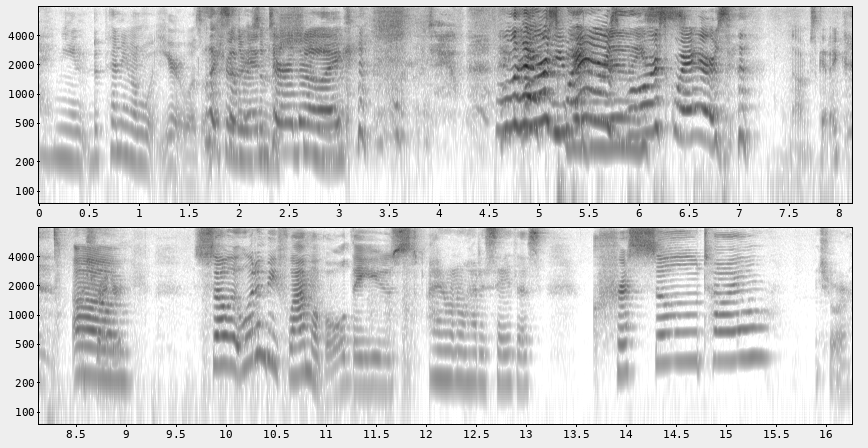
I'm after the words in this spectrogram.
I mean, depending on what year it was, I'm like sure some there was a intern, machine. they're like, Well, more had to be, like, squares, really more squares. no, I'm just kidding. Um, so it wouldn't be flammable. They used I don't know how to say this, chrysotile. Sure.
